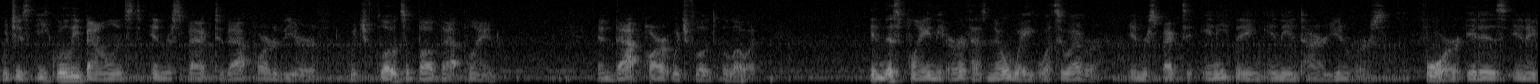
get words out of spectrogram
which is equally balanced in respect to that part of the Earth which floats above that plane and that part which floats below it. In this plane, the Earth has no weight whatsoever in respect to anything in the entire universe. For it is in a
